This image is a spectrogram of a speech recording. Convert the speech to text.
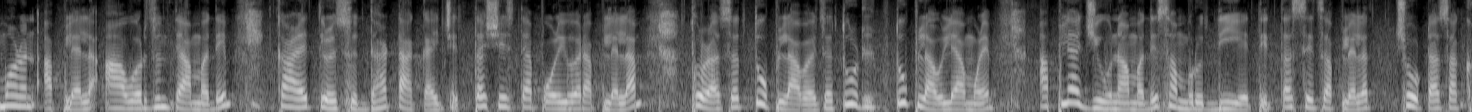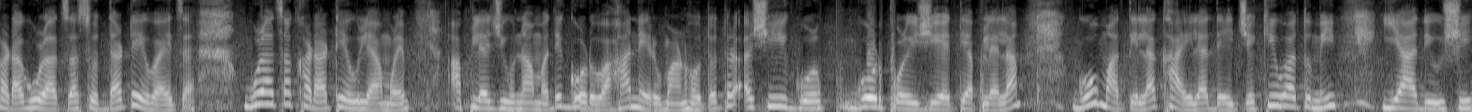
म्हणून आपल्याला आवर्जून त्यामध्ये काळे तिळसुद्धा टाकायचे. तसेच त्या पोळीवर आपल्याला थोडंसं तूप लावायचं. तूप तूप लावल्यामुळे आपल्या जीवनामध्ये समृद्धी येते. तसेच आपल्याला छोटासा खडा गुळाचा सुद्धा ठेवायचा आहे. गुळाचा खडा ठेवल्यामुळे आपल्या जीवनामध्ये गोडवा हा निर्माण होतो. तर अशी ही गोड गोडपोळी जी आहे ती आपल्याला गोमातेला खायला द्यायची किंवा तुम्ही या दिवशी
